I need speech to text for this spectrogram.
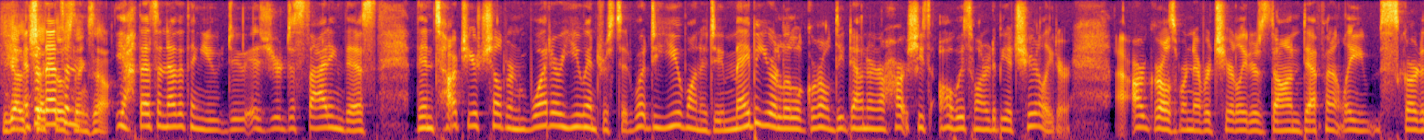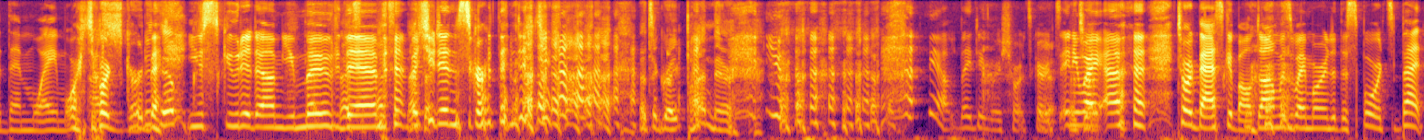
you got to check those an- things out. Yeah, that's another thing you do is you're deciding this. Then talk to your children. What are you interested? What do you want to do? Maybe your little girl, deep down in her heart, she's always wanted to be a cheerleader. Uh, Our girls were never cheerleaders. Don definitely skirted them way more towards skirted them? You scooted them. You moved them, that's a- but that's you didn't skirt them, did you? That's a great pun there. yeah, they do wear short skirts. Anyway, uh, toward basketball, Don was way more into the sports, but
